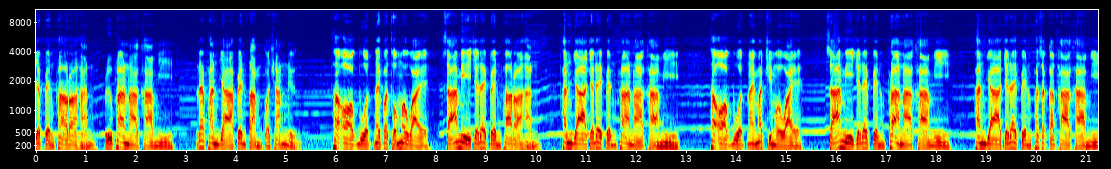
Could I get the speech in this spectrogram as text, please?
จะเป็นพระอราหันต์หรือพระนาคามี และพัญญาเป็นต่ำกว่าชั้นหนึ่ง ถ้าออกบวชในปฐมวัย สามีจะได้เป็นพระอราหันต์พัญญาจะได้เป็นพระนาคามี ถ้าออกบวชในมัชชิมวัย สามีจะได้เป็นพระนาคามี พัญญาจะได้เป็นพระสกทาคามี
